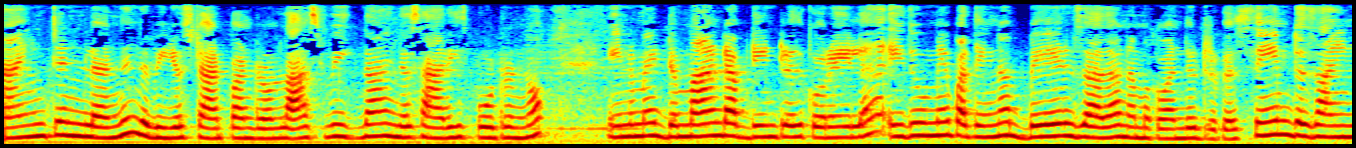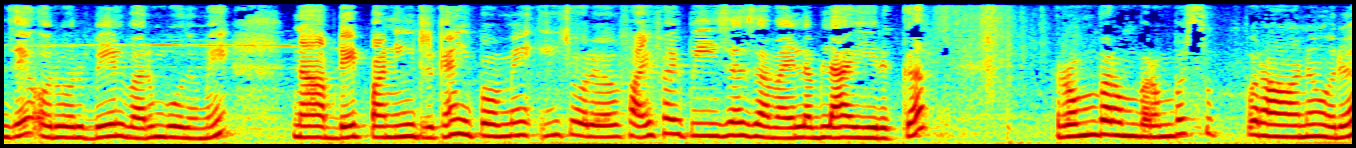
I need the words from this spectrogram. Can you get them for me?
நைன்டீன்லேருந்து இந்த வீடியோ ஸ்டார்ட் பண்ணுறோம் லாஸ்ட் வீக் தான் இந்த சாரீஸ் போட்டிருந்தோம். இன்னுமே டிமாண்ட் அப்படின்றது குறையில. இதுவுமே பார்த்தீங்கன்னா பேல்ஸாக தான் நமக்கு வந்துட்டுருக்கு. சேம் டிசைன்ஸே ஒரு ஒரு பேல் வரும்போதுமே நான் அப்டேட் பண்ணிகிட்டு இருக்கேன். இப்போவுமே ஈச் ஒரு ஃபைவ் ஃபைவ் பீசஸ் அவைலபிளாக இருக்குது ரொம்ப ரொம்ப ரொம்ப சூப்பரான ஒரு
